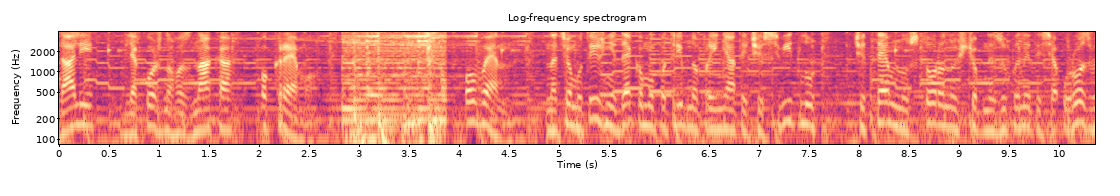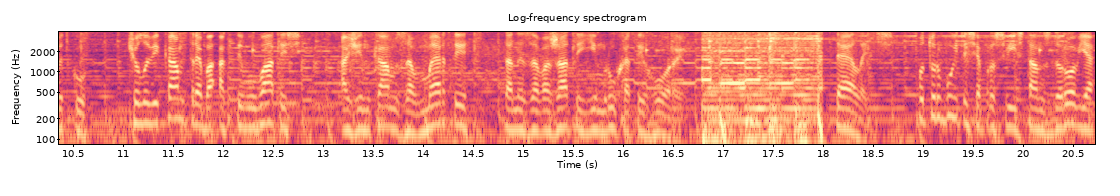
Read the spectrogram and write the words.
Далі для кожного знака окремо. Овен. На цьому тижні декому потрібно прийняти чи світлу, чи темну сторону, щоб не зупинитися у розвитку. Чоловікам треба активуватись, а жінкам завмерти та не заважати їм рухати гори. Телець. Потурбуйтеся про свій стан здоров'я.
